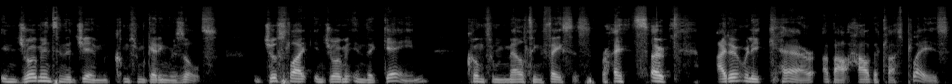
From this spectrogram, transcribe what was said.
enjoyment in the gym comes from getting results, just like enjoyment in the game comes from melting faces, right? So I don't really care about how the class plays.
